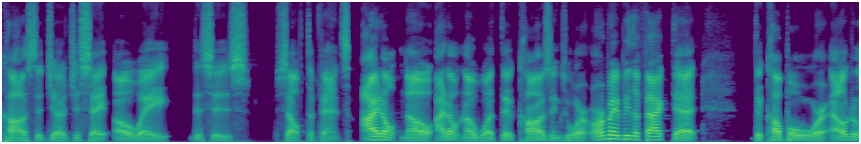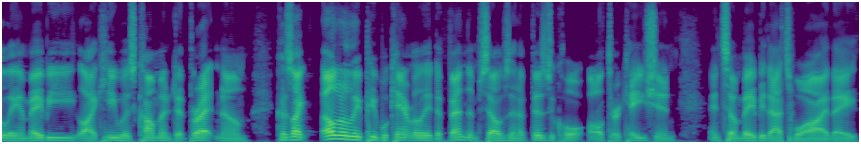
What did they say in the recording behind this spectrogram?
caused the judge to say, "Oh wait, this is self defense. I don't know. I don't know what the causings were, or maybe the fact that the couple were elderly and maybe like he was coming to threaten them because like elderly people can't really defend themselves in a physical altercation and so maybe that's why they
